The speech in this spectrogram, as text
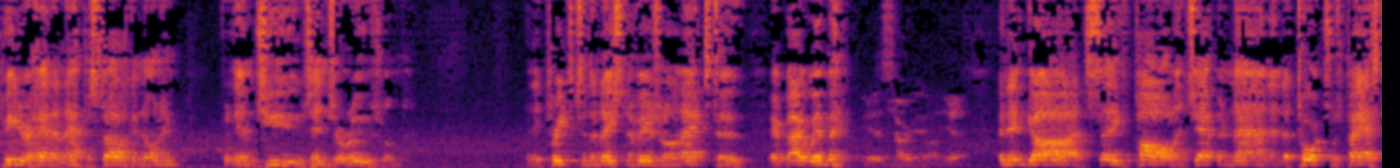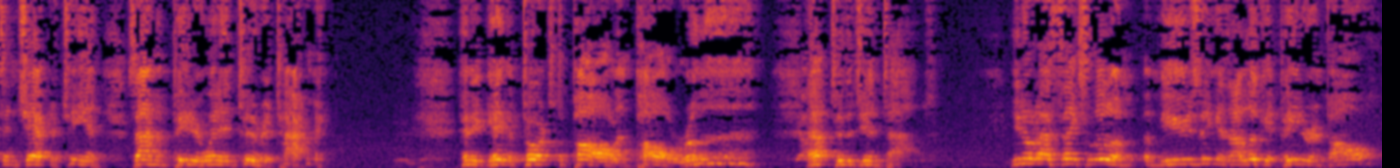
Peter had an apostolic anointing for them Jews in Jerusalem. And he preached to the nation of Israel in Acts 2. Everybody with me? Yes, sir. Yeah. And then God saved Paul in chapter 9 and the torch was passed in chapter 10. Simon Peter went into retirement. And he gave the torch to Paul and Paul run out to the Gentiles. You know what I think's a little amusing as I look at Peter and Paul?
